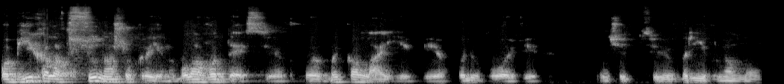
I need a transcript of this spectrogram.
об'їхала всю нашу країну. Була в Одесі, в Миколаєві, в Львові, значить, в Рівному,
